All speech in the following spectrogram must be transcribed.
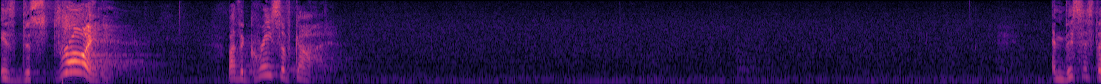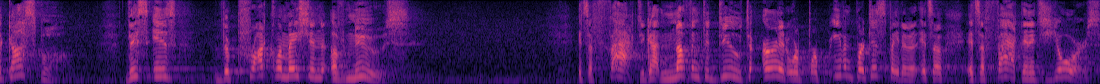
is destroyed by the grace of God. And this is the gospel. This is the proclamation of news. It's a fact. You got nothing to do to earn it or, or, even participate in it. It's a, it's a fact and it's yours.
